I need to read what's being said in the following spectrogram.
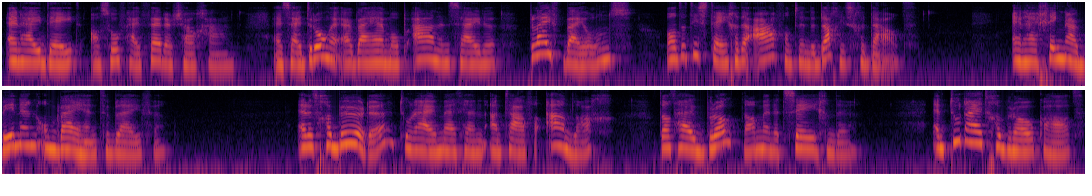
en hij deed alsof hij verder zou gaan. En zij drongen er bij hem op aan en zeiden: Blijf bij ons, want het is tegen de avond en de dag is gedaald. En hij ging naar binnen om bij hen te blijven. En het gebeurde, toen hij met hen aan tafel aanlag, dat hij het brood nam en het zegende. En toen hij het gebroken had,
